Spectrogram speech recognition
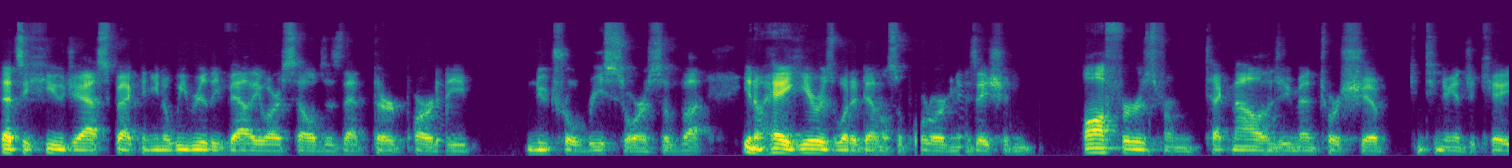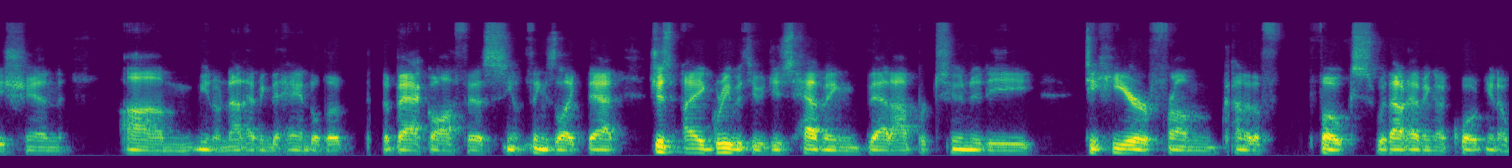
that's a huge aspect, and you know, we really value ourselves as that third party neutral resource of, uh, you know, hey, here is what a dental support organization offers from technology, mentorship, continuing education, um, you know, not having to handle the the back office, you know, things like that. Just I agree with you, just having that opportunity to hear from kind of the folks without having a quote, you know,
